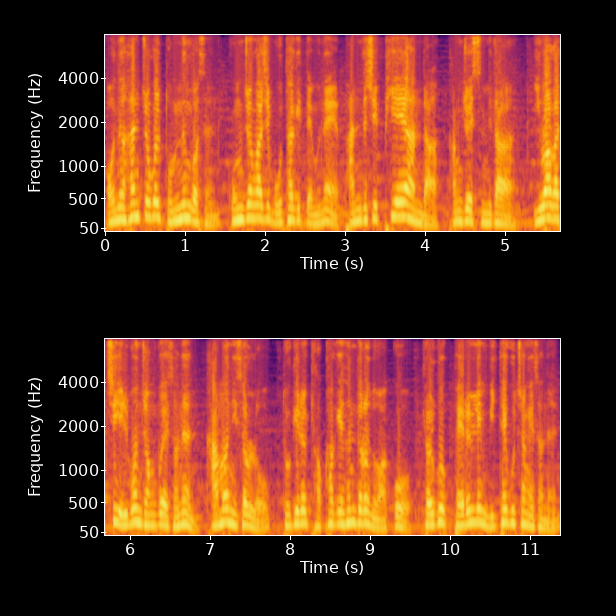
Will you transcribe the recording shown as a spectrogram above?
어느 한쪽을 돕는 것은 공정하지 못하기 때문에 반드시 피해야 한다 강조했습니다. 이와 같이 일본 정부에서는 감원 이설로 독일을 격하게 흔들어 놓았고 결국 베를린 미테구청에서는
